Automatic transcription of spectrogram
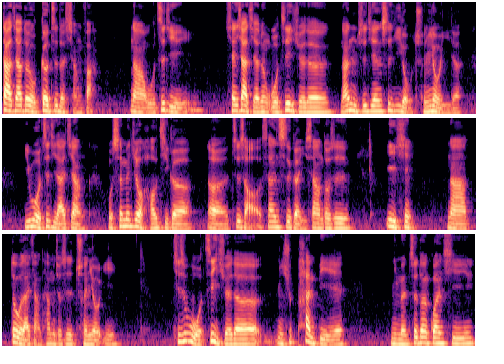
大家都有各自的想法。那我自己先下结论，我自己觉得男女之间是有纯友谊的。以我自己来讲，我身边就有好几个，呃，至少三四个以上都是异性。那对我来讲，他们就是纯友谊。其实我自己觉得，你去判别。你们这段关系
